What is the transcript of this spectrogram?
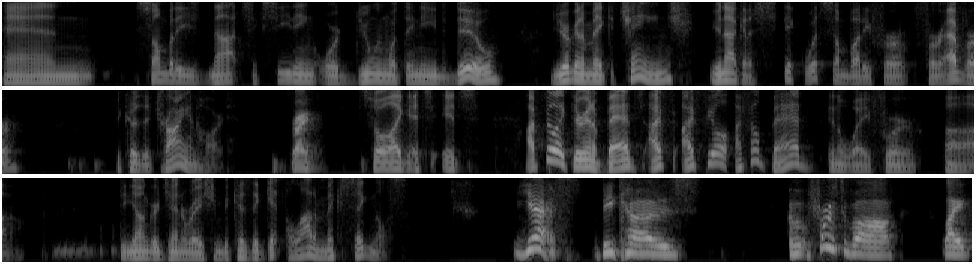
and somebody's not succeeding or doing what they need to do, you're going to make a change. You're not going to stick with somebody for forever because they're trying hard. Right. So like it's it's I feel like they're in a bad I I feel I felt bad in a way for uh the younger generation because they get a lot of mixed signals. Yes, because uh, first of all, like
